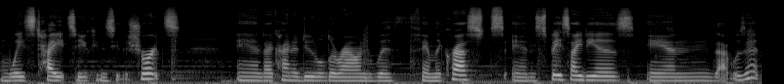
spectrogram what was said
waist height so you can see the shorts. And I kind of doodled around with family crests and space ideas, and that was it.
